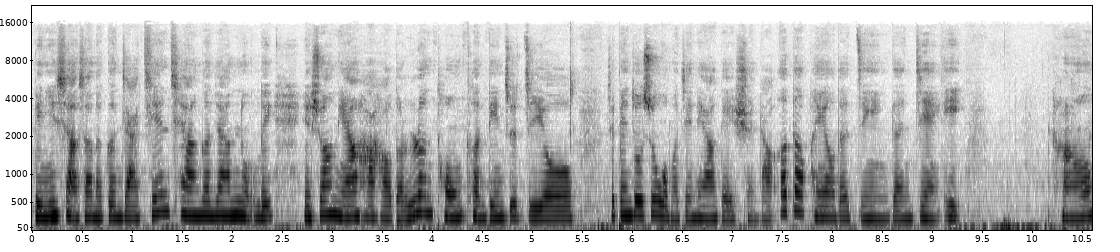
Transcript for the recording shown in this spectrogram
比你想象的更加坚强，更加努力，也希望你要好好的认同、肯定自己哦。这边就是我们今天要给选到二的朋友的经营跟建议。好，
